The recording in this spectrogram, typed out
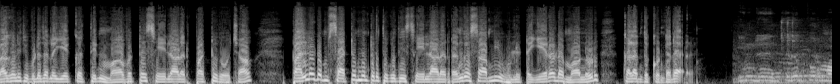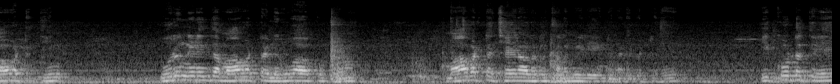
மகளிர் விடுதலை இயக்கத்தின் மாவட்ட செயலாளர் பட்டு ரோஜா பல்லடம் சட்டமன்ற தொகுதி செயலாளர் ரங்கசாமி உள்ளிட்ட ஏராளமானோர் கலந்து கொண்டனர். இன்று திருப்பூர் மாவட்டத்தின் ஒருங்கிணைந்த மாவட்ட நிர்வாக கூட்டம் மாவட்ட செயலாளர்கள் தலைமையிலே இன்று நடைபெற்றது. இக்கூட்டத்திலே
